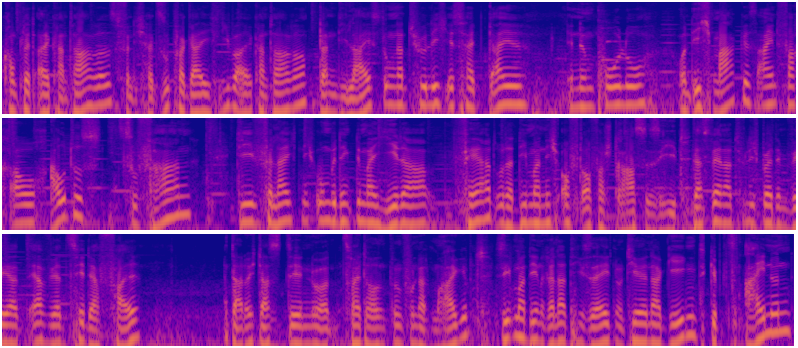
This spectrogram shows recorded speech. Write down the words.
komplett Alcantara ist. Finde ich halt super geil. Ich liebe Alcantara. Dann die Leistung natürlich ist halt geil in einem Polo. Und ich mag es einfach auch, Autos zu fahren, die vielleicht nicht unbedingt immer jeder fährt oder die man nicht oft auf der Straße sieht. Das wäre natürlich bei dem RWC der Fall. Dadurch, dass es den nur 2500 Mal gibt, sieht man den relativ selten. Und hier in der Gegend gibt es einen,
